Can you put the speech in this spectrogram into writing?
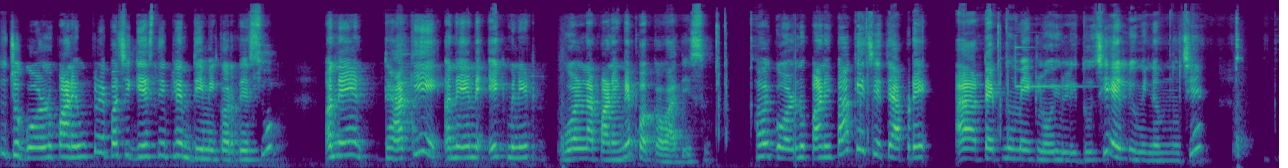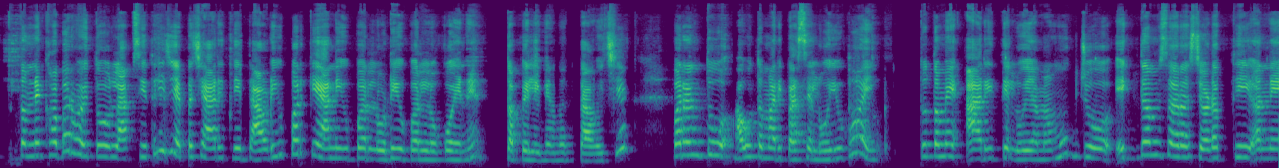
તો જો ગોળનું પાણી ઉકળે પછી ગેસની ફ્લેમ ધીમી કરી દઈશું અને ઢાંકી અને એને એક મિનિટ ગોળના પાણીને પકવવા દઈશું. હવે ગોળનું પાણી પાકે છે તે આપણે આ ટાઈપનું મેં એક લોયું લીધું છે, એલ્યુમિનિયમનું છે. તમને ખબર હોય તો લાપસી થઈ જાય, પછી આ રીતની તાવડી ઉપર કે આની ઉપર, લોઢી ઉપર લોકો એને તપેલીને મૂકતા હોય છે. પરંતુ આવું તમારી પાસે લોયું હોય તો તમે આ રીતે લોયામાં મૂકજો. એકદમ સરસ ઝડપથી અને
